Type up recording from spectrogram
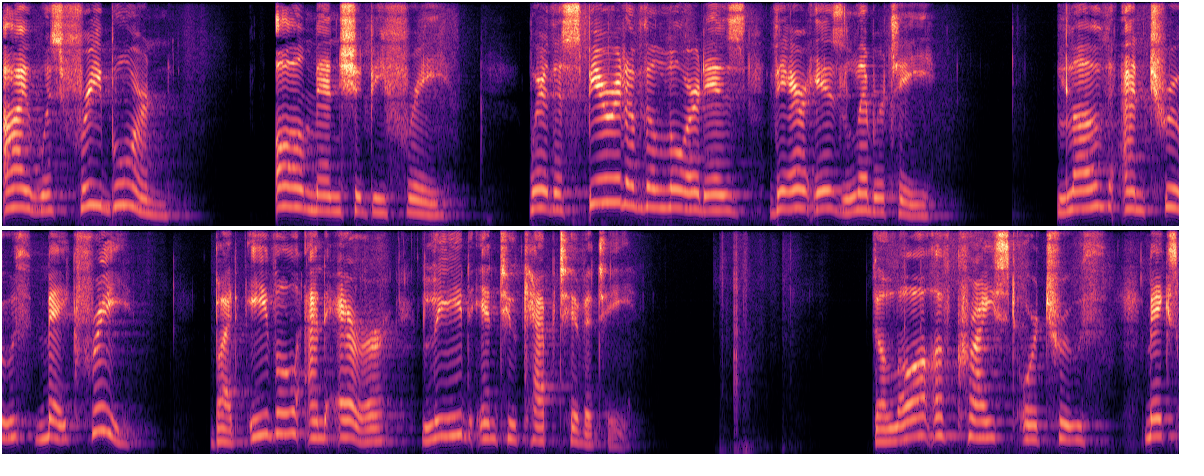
I was free born. All men should be free. Where the Spirit of the Lord is, there is liberty. Love and truth make free, but evil and error lead into captivity. The law of Christ or truth makes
